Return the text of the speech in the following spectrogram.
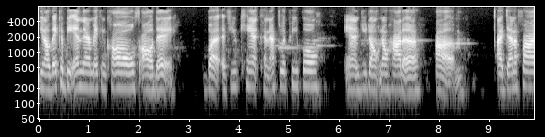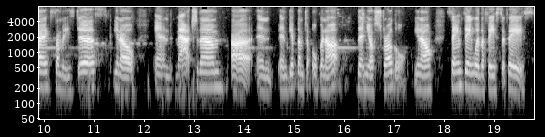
you know they could be in there making calls all day but if you can't connect with people and you don't know how to um, identify somebody's disc you know and match them uh, and and get them to open up then you'll struggle you know same thing with a face to face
